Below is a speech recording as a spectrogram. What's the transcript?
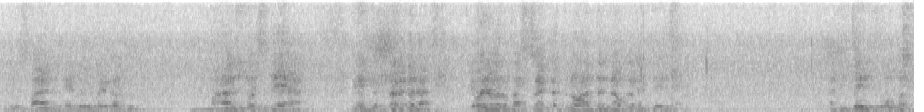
మీరు ఉస్మానియా వదిలిపెట్టద్దు మనల్ని యూనివర్సిటీ నేను చెప్తాను కదా ఎవరెవరు ఫస్ట్ ర్యాంక్ వస్తున్న వాళ్ళందరికీ నౌకర్లు ఇచ్చేయండి అది ఇచ్చేది ఓపెన్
